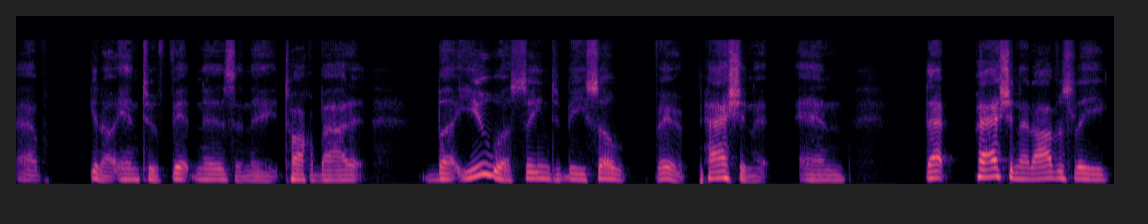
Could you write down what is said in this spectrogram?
have you know into fitness and they talk about it but you seem to be so very passionate and that passion that obviously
